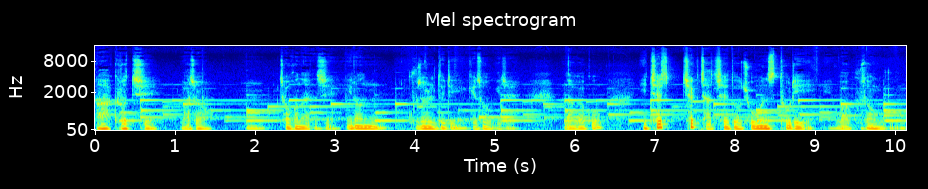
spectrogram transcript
아 그렇지 맞아 음, 적어놔야지 이런 구절들이 계속 이제 나가고 이 책 자체도 좋은 스토리와 구성으로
